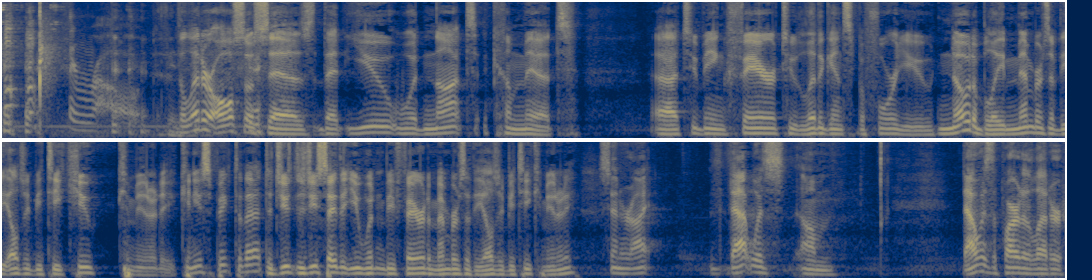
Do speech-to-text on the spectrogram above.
The letter also says that you would not commit uh, to being fair to litigants before you, notably members of the LGBTQ community. Can you speak to that? Did you did you say that you wouldn't be fair to members of the LGBT community? Senator, I that was um, that was the part of the letter.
